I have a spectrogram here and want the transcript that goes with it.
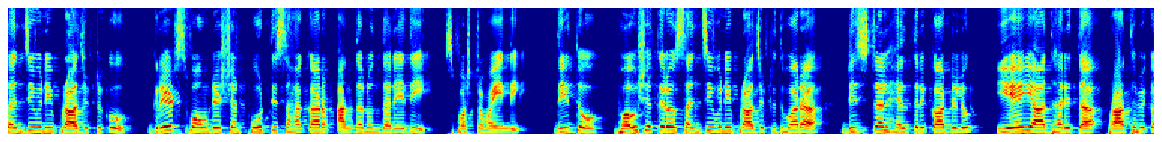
సంజీవని ప్రాజెక్టుకు గ్రేట్స్ ఫౌండేషన్ పూర్తి సహకారం అందనుందనేది స్పష్టమైంది. దీంతో భవిష్యత్తులో సంజీవని ప్రాజెక్టు ద్వారా డిజిటల్ హెల్త్ రికార్డులు ఏఐ ఆధారిత ప్రాథమిక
